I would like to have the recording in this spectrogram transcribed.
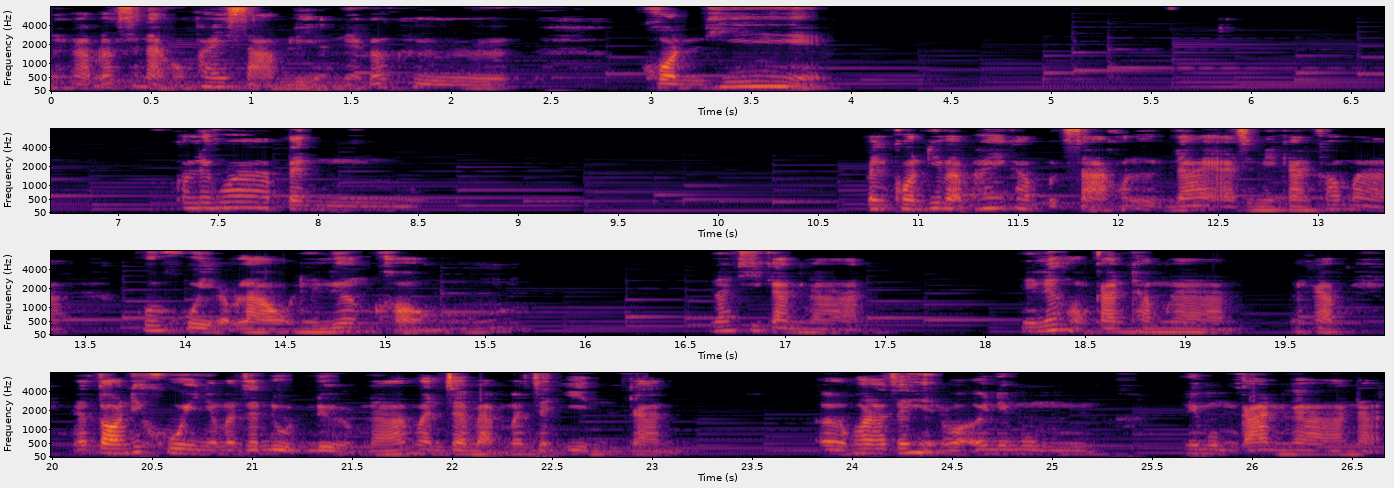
นะครับ ลักษณะของไพ่สามเหรียญเนี่ยก็คือ คนที่ ก็เรียกว่าเป็น เป็นคนที่แบบให้คำปรึกษาคนอื่นได้ อาจจะมีการเข้ามาพูดคุยกับเราในเรื่องของหน้าที่การงาน ในเรื่องของการทำงานนะครับ และตอนที่คุยเนี่ยมันจะดูดดื่มนะ มันจะแบบมันจะอินกันเออเพราะเราจะเห็นว่าเออในมุมในมุมการงานอะ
